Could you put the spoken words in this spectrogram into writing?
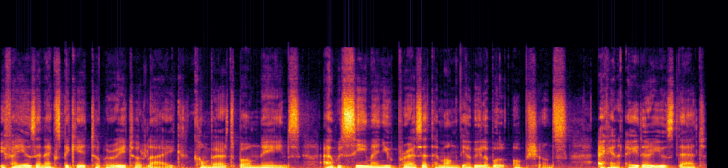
if I use an Expy Kit operator like convert bone names, I will see my new preset among the available options. I can either use that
